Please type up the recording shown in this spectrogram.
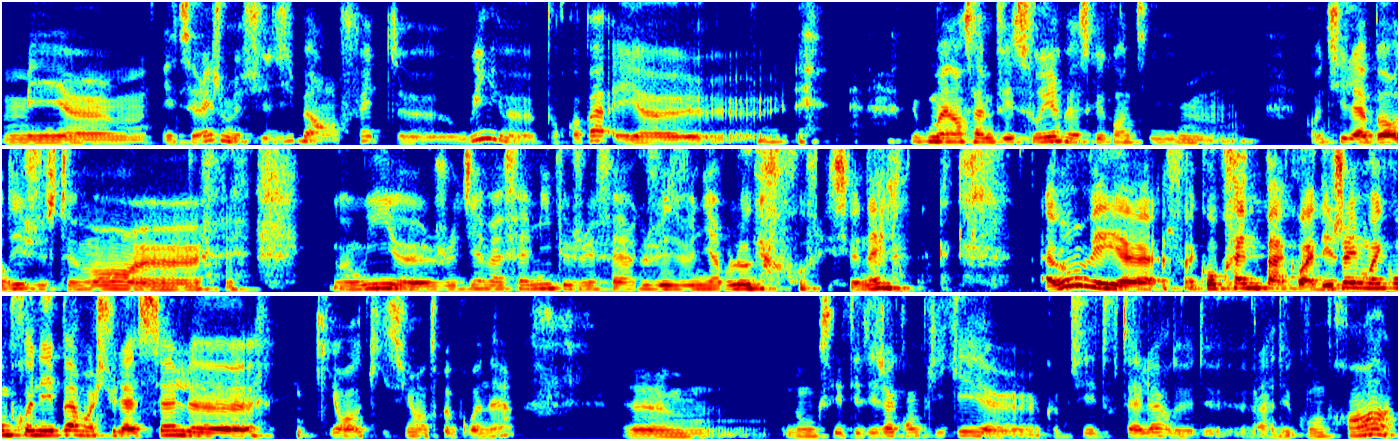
Mais euh, et c'est vrai que je me suis dit, bah, en fait, euh, oui, pourquoi pas. Et. du coup, maintenant, ça me fait sourire parce que quand il, abordait justement Euh, oui, euh, je dis à ma famille que je vais je devenir blogueur professionnel. ah bon, mais euh, enfin, ils comprennent pas quoi. Déjà, moi, ils comprenaient pas. Moi, je suis la seule qui, qui, suis entrepreneur. donc, c'était déjà compliqué, comme tu disais tout à l'heure, de, comprendre.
